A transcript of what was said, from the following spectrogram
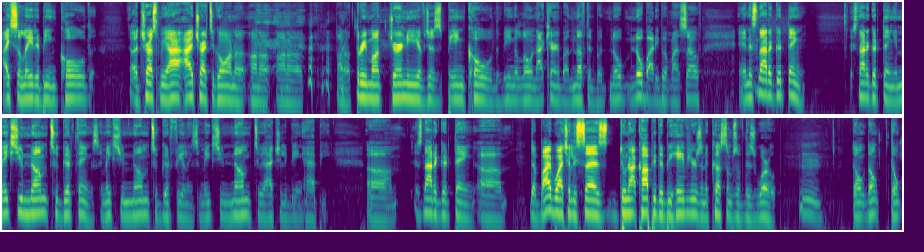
isolated, being cold. Uh, trust me, I, I tried to go on a on a on a on a three month journey of just being cold and being alone, not caring about nothing but no nobody but myself, and it's not a good thing. It's not a good thing. It makes you numb to good things. It makes you numb to good feelings. It makes you numb to actually being happy. Um, it's not a good thing. Um, the Bible actually says, "Do not copy the behaviors and the customs of this world." Don't don't don't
